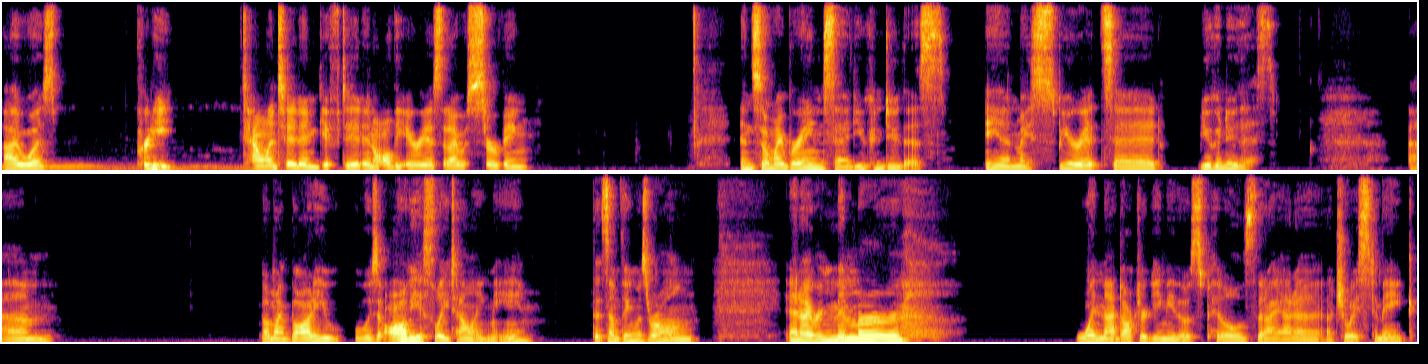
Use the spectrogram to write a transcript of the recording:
I was pretty talented and gifted in all the areas that I was serving. And so my brain said, You can do this. And my spirit said, You can do this. Um, but my body was obviously telling me that something was wrong. And I remember when that doctor gave me those pills that I had a, a choice to make.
